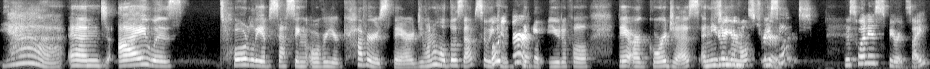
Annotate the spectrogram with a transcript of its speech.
Yeah. And I was totally obsessing over your covers there. Do you want to hold those up so we oh, can sure. take a beautiful? They are gorgeous. And these are your most sure. recent? This one is Spirit Sight.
